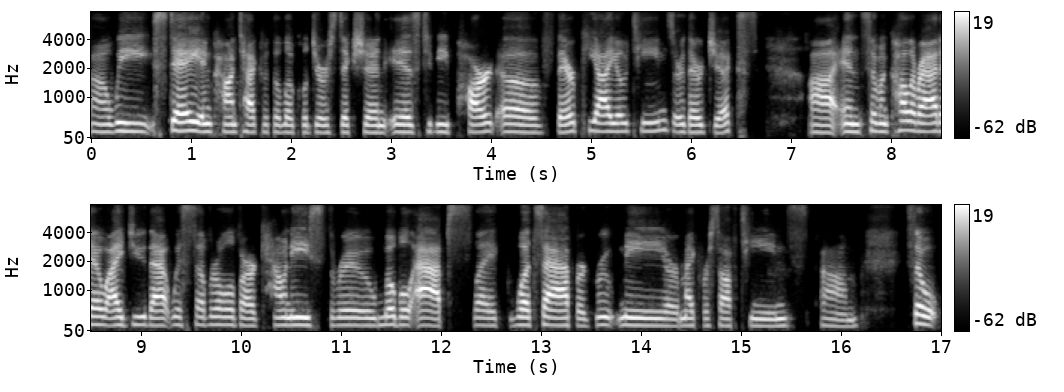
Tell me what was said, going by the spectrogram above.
uh, we stay in contact with the local jurisdiction is to be part of their PIO teams or their JICs. Uh, and so in Colorado, I do that with several of our counties through mobile apps like WhatsApp or GroupMe or Microsoft Teams. Um, so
